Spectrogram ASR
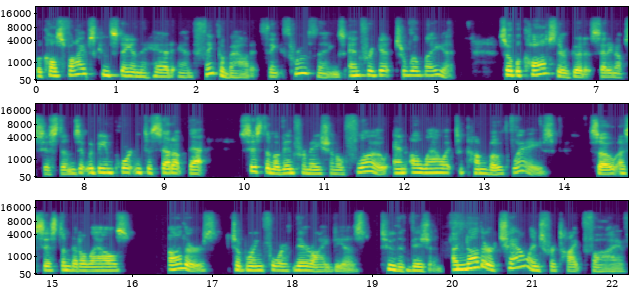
because fives can stay in the head and think about it, think through things, and forget to relay it. So, because they're good at setting up systems, it would be important to set up that system of informational flow and allow it to come both ways. So, a system that allows others to bring forth their ideas to the vision. Another challenge for type 5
